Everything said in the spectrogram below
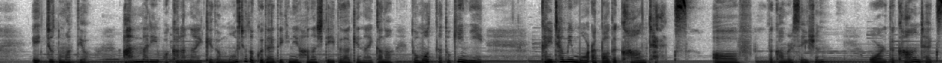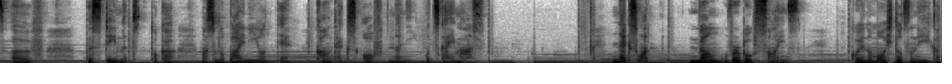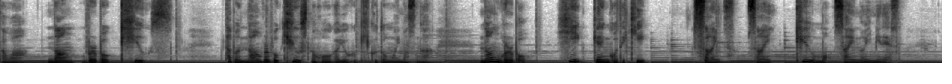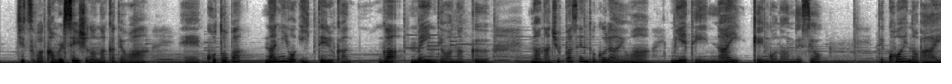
え、ちょっと待ってよ。あんまりわからないけど、もうちょっと具体的に話していただけないかなと思った時に、Can you tell me more about the context of the conversation or the context of the statement とか、まあ、その場合によって context of 何を使います。Next one non-verbal signs これのもう一つの言い方は non-verbal cues 多分 non-verbal cues の方がよく聞くと思いますが non-verbal 非言語的 signs サイン cue もサインの意味です実は conversation の中では、えー、言葉、何を言っているかがメインではなく、70%ぐらいは見えていない言語なんですよ。で、声の場合、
